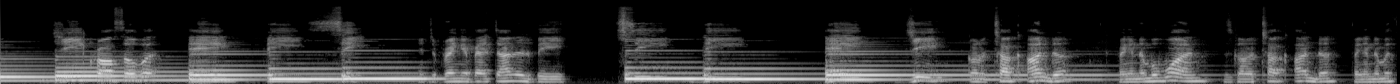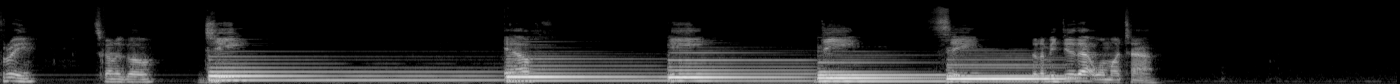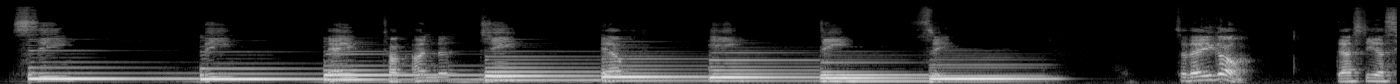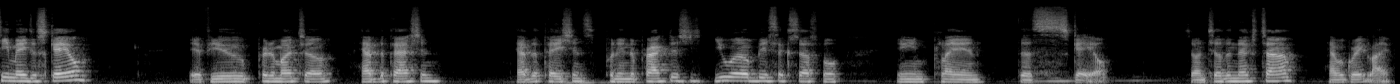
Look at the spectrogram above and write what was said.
G crossover A B C. And to bring it back down, it'll be C B A G going to tuck under. Finger number one is going to tuck under. Finger number three, it's going to go G, F, E, D, C. So let me do that one more time. C, B, A, tuck under, G, F, E, D, C. So there you go. That's the uh, C major scale. If you pretty much uh, have the passion, have the patience, put into practice, you will be successful in playing the scale. So until the next time, have a great life.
